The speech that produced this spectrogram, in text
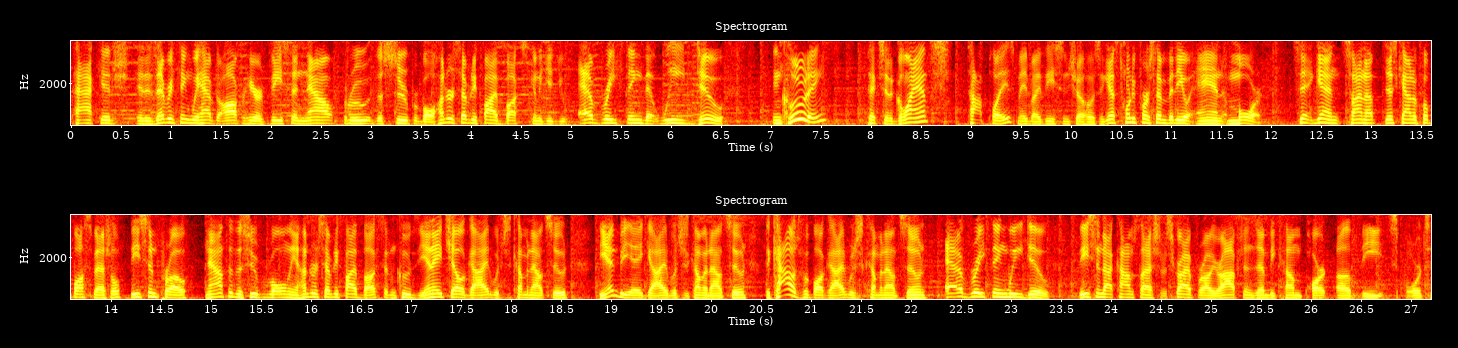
package. It is everything we have to offer here at VSIN now through the Super Bowl. 175 bucks is going to get you everything that we do, including picks at a glance, top plays made by VSIN show hosts and guests, 24 7 video, and more. Again, sign up, discounted football special, VSIN Pro, now through the Super Bowl, only 175 bucks. It includes the NHL guide, which is coming out soon, the NBA guide, which is coming out soon, the college football guide, which is coming out soon. Everything we do. VSIN.com slash subscribe for all your options and become part of the sports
